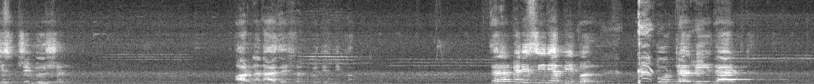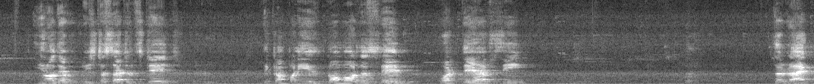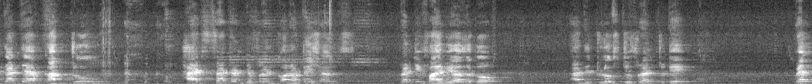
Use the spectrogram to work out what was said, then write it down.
distribution organization within the. There are many senior people who tell me that, you know, they've reached a certain stage, the company is no more the same what they have seen. The rank that they have come to had certain different connotations 25 years ago and it looks different today. Well,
